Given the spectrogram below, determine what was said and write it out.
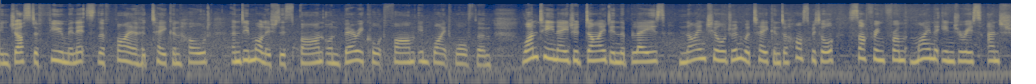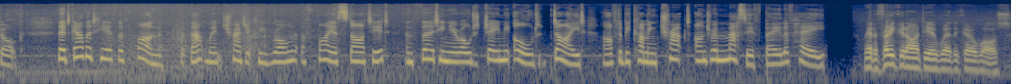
In just a few minutes, the fire had taken hold and demolished this barn on Berrycourt Farm in White Waltham. One teenager died in the blaze, nine children were taken to hospital suffering from minor injuries and shock. They'd gathered here for fun, but that went tragically wrong. A fire started, and 13 year old Jamie Old died after becoming trapped under a massive bale of hay. We had a very good idea where the girl was.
